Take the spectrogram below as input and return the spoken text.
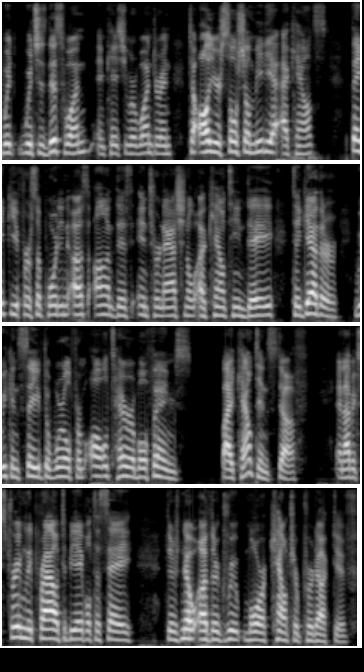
which, which is this one, in case you were wondering, to all your social media accounts. Thank you for supporting us on this International Accounting Day. Together, we can save the world from all terrible things by counting stuff. And I'm extremely proud to be able to say, there's no other group more counterproductive.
